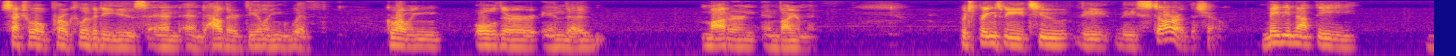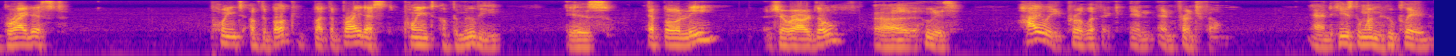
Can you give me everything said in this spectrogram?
sexual proclivities and and how they're dealing with growing older in the modern environment. Which brings me to the the star of the show. Maybe not the brightest point of the book, but the brightest point of the movie is Hippolyte Girardot, uh, who is highly prolific in, in French film. And he's the one who played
